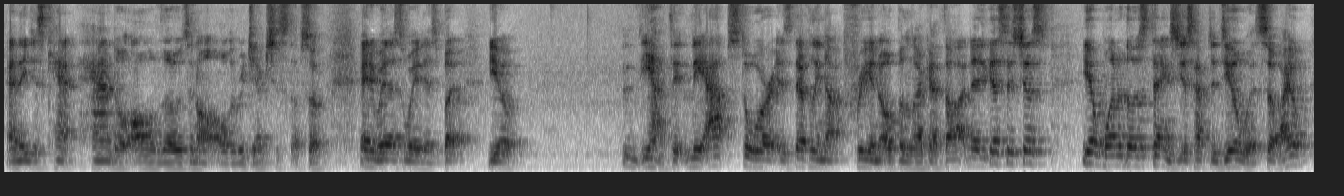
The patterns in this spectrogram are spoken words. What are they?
and they just can't handle all of those and all, all the rejection stuff. So anyway, that's the way it is. But, you know, yeah, the, the App Store is definitely not free and open like I thought. And I guess it's just, you know, one of those things you just have to deal with. So I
